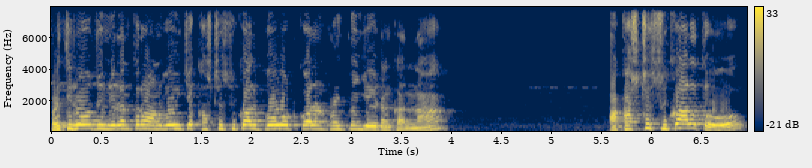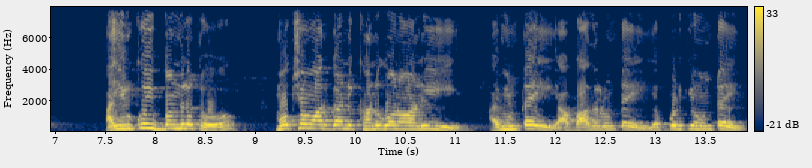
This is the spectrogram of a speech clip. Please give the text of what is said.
ప్రతిరోజు నిరంతరం అనుభవించే కష్ట సుఖాలు పోగొట్టుకోవాలని ప్రయత్నం చేయడం కన్నా ఆ కష్ట సుఖాలతో ఆ ఇరుకు ఇబ్బందులతో మోక్ష మార్గాన్ని కనుగొనాలి. అవి ఉంటాయి ఆ బాధలు ఉంటాయి ఎప్పటికీ ఉంటాయి.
